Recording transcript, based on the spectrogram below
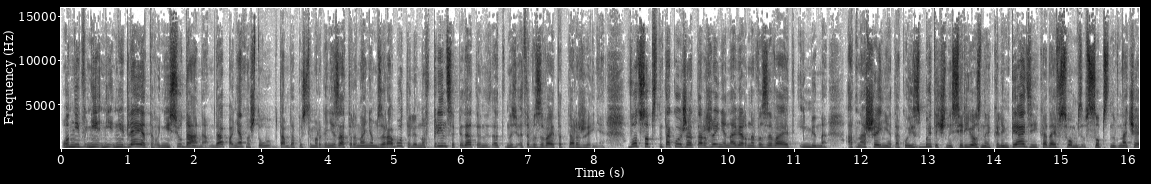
Он не, не, не для этого, не сюда нам, да? Понятно, что там, допустим, организаторы на нем заработали, но в принципе, да, это, это, вызывает отторжение. Вот, собственно, такое же отторжение, наверное, вызывает именно отношение такое избыточно серьезное к Олимпиаде, и когда собственно, в начале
